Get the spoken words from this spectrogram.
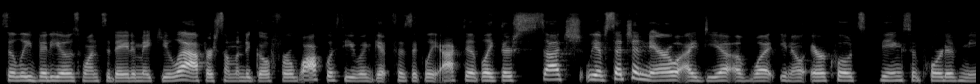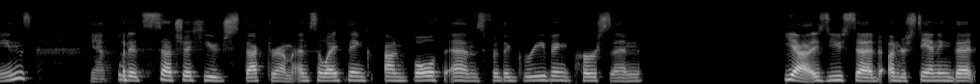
silly videos once a day to make you laugh or someone to go for a walk with you and get physically active. Like there's such we have such a narrow idea of what you know air quotes being supportive means yeah. but it's such a huge spectrum. And so i think on both ends for the grieving person yeah as you said understanding that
